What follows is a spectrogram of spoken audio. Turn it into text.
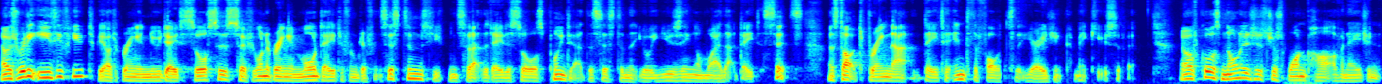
Now it's really easy for you to be able to bring in new data sources. So if you want to bring in more data from different systems, you can select the data source, point it at the system that you're using and where that data sits, and start to bring that data into the fold so that your agent can make use of it. Now, of course, knowledge is just one part of an agent.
